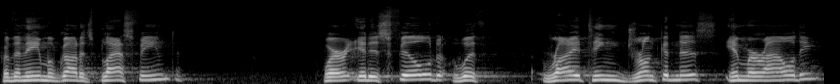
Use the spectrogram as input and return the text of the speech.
where the name of God is blasphemed, where it is filled with rioting, drunkenness, immorality.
